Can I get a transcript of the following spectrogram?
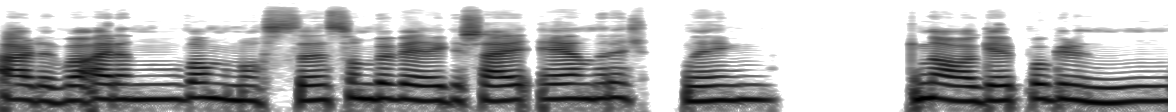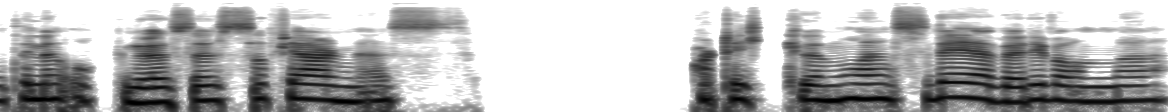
Elva er en vannmasse som beveger seg i én retning, gnager på grunnen til den oppløses og fjernes. Partiklene svever i vannet,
